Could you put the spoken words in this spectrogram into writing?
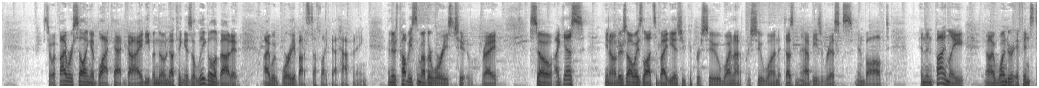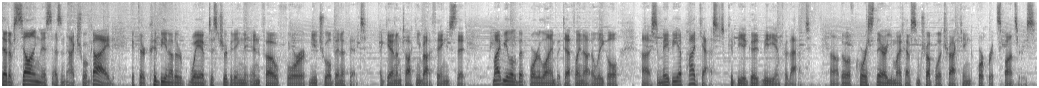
So if I were selling a black hat guide, even though nothing is illegal about it, I would worry about stuff like that happening. And there's probably some other worries too, right? So I guess, you know, there's always lots of ideas you could pursue. Why not pursue one that doesn't have these risks involved? And then finally, you I wonder if instead of selling this as an actual guide, if there could be another way of distributing the info for mutual benefit. Again, I'm talking about things that might be a little bit borderline, but definitely not illegal. Uh, so maybe a podcast could be a good medium for that. Uh, though, of course, there you might have some trouble attracting corporate sponsors.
